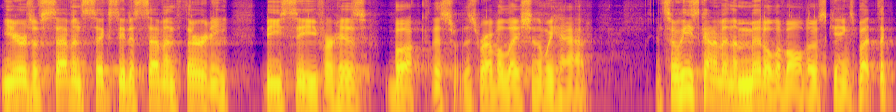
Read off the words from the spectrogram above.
years of 760 to 730 BC for his book, this, this revelation that we have. And so he's kind of in the middle of all those kings. But the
